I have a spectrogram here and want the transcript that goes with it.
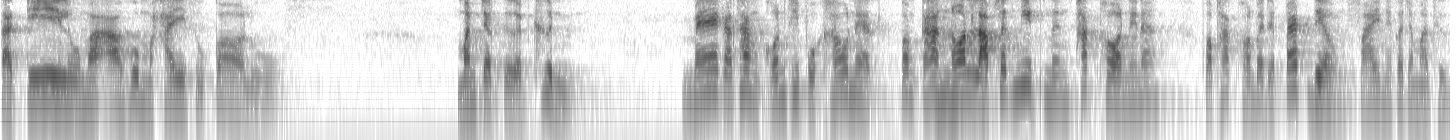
ตะกีลูมาอาหุมไฮสุกอลูมันจะเกิดขึ้น แม้กระทั่งคนที่พวกเขาเนี่ยต้องการนอนหลับสักงีบหนึ่งพักผ่อนนี่นะ พอพักผ่อนไปแต่แป๊บเดียวไฟเนี่ยก็จะมาถึง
